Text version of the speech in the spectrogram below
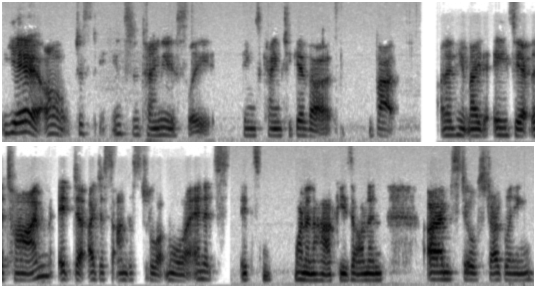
Yeah, oh, just instantaneously things came together. But I don't think it made it easy at the time. It I just understood a lot more, and it's it's one and a half years on, and I'm still struggling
